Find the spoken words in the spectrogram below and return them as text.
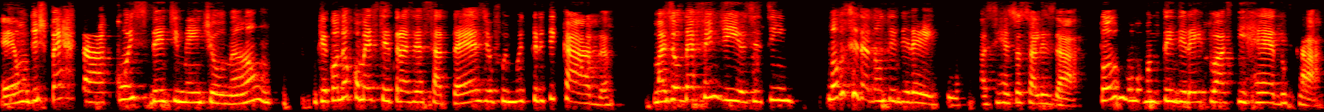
é um despertar, coincidentemente ou não, porque quando eu comecei a trazer essa tese, eu fui muito criticada. Mas eu defendia, assim, todo cidadão tem direito a se ressocializar, todo mundo tem direito a se reeducar.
